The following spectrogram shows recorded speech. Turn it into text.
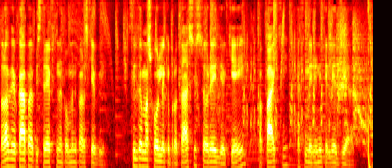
Το Radio K επιστρέφει την επόμενη Παρασκευή. Στείλτε μας σχόλια και προτάσεις στο Radio K, παπάκι, καθημερινή.gr.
